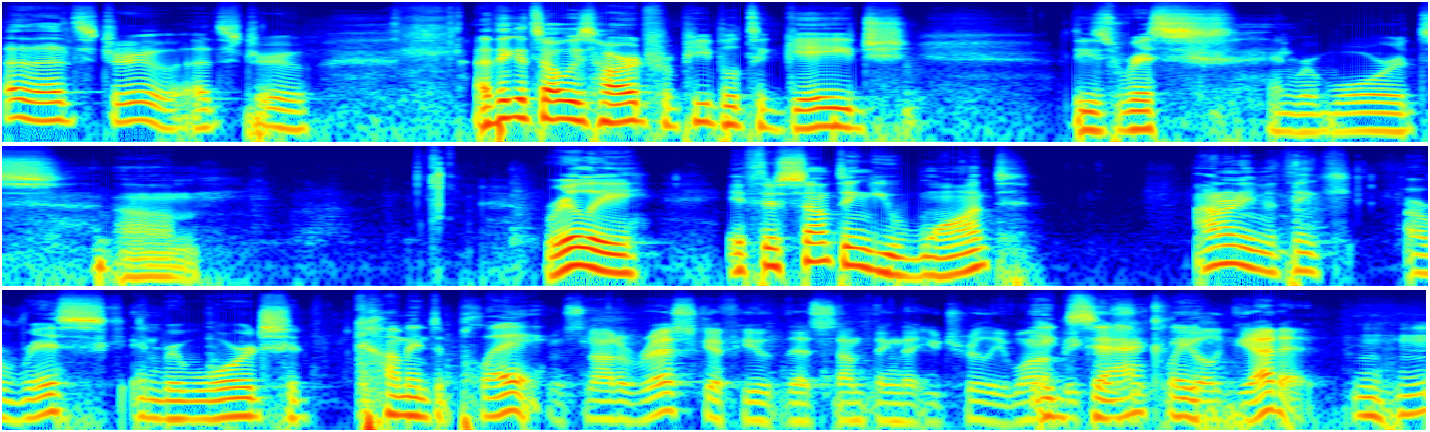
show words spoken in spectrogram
That's true. That's true. I think it's always hard for people to gauge these risks and rewards. Um, really, if there's something you want, I don't even think a risk and reward should come into play. It's not a risk if you that's something that you truly want. Exactly. Because you'll get it. Mm-hmm.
